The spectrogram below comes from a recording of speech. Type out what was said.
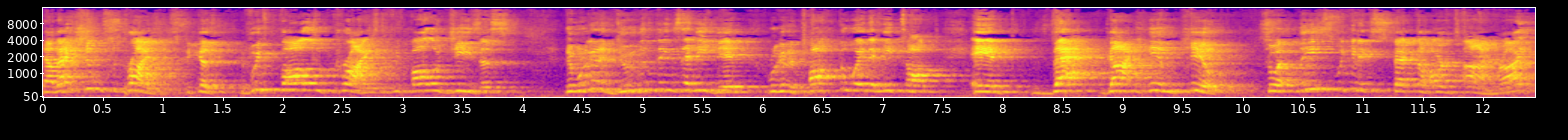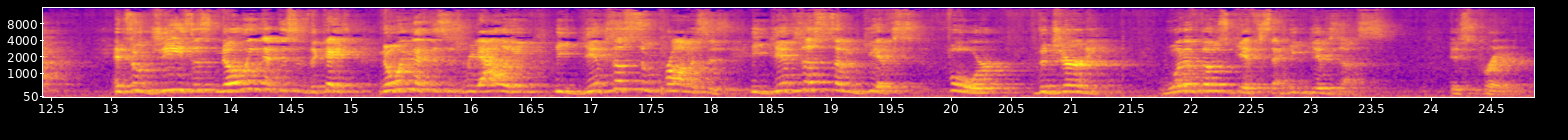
Now, that shouldn't surprise us because if we follow Christ, if we follow Jesus, then we're going to do the things that he did. We're going to talk the way that he talked, and that got him killed. So at least we can expect a hard time, right? And so Jesus, knowing that this is the case, knowing that this is reality, he gives us some promises. He gives us some gifts for the journey. One of those gifts that he gives us is prayer.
